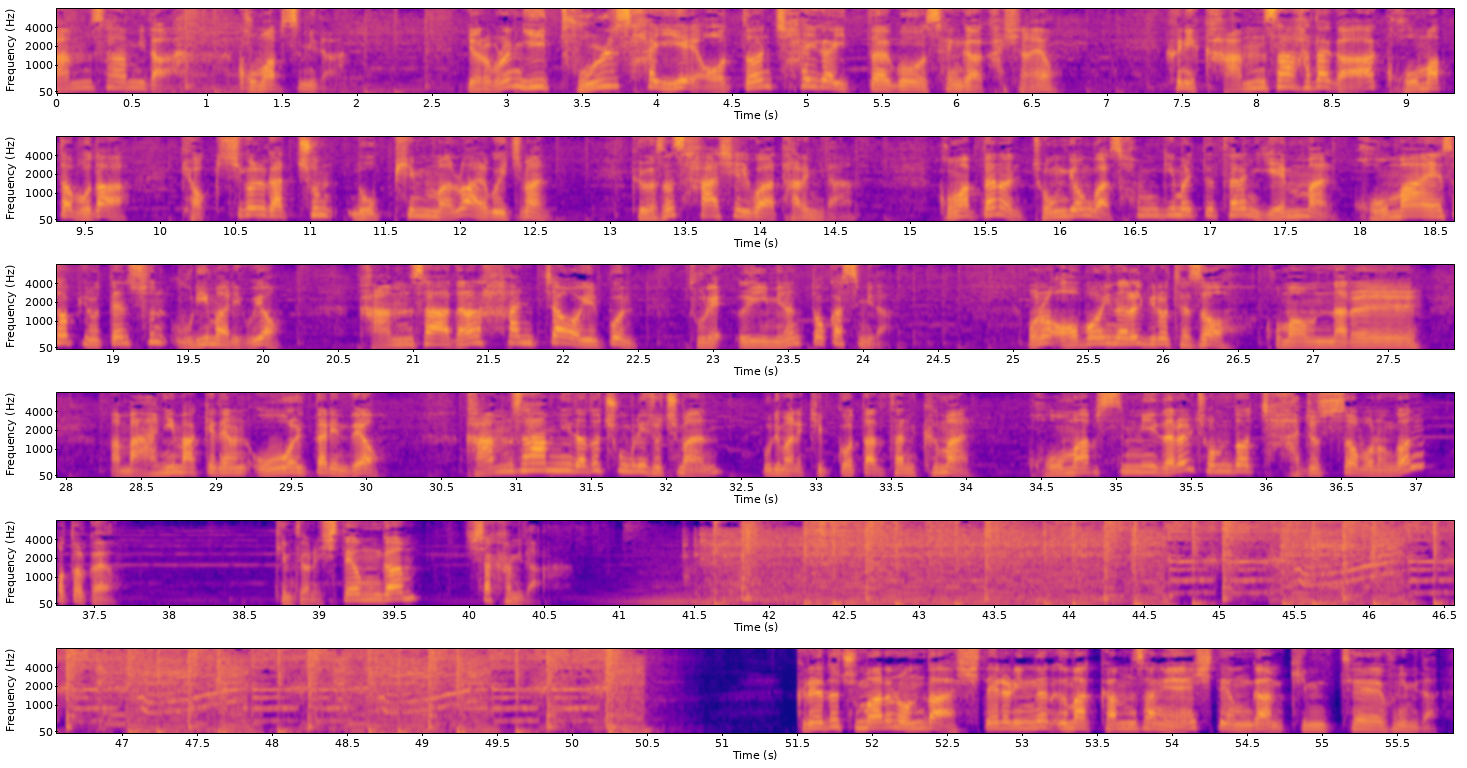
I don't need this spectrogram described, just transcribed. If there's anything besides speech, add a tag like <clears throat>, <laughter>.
감사합니다. 고맙습니다. 여러분은 이 둘 사이에 어떤 차이가 있다고 생각하시나요? 흔히 감사하다가 고맙다보다 격식을 갖춘 높임말로 알고 있지만 그것은 사실과 다릅니다. 고맙다는 존경과 섬김을 뜻하는 옛말 고마에서 비롯된 순 우리말이고요. 감사하다는 한자어일 뿐 둘의 의미는 똑같습니다. 오늘 어버이날을 비롯해서 고마운 날을 많이 맞게 되는 5월달인데요. 감사합니다도 충분히 좋지만 우리만의 깊고 따뜻한 그 말 고맙습니다를 좀 더 자주 써보는 건 어떨까요? 김태현의 시대음감 시작합니다. 그래도 주말은 온다. 시대를 읽는 음악 감상의 시대음감 김태훈입니다.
